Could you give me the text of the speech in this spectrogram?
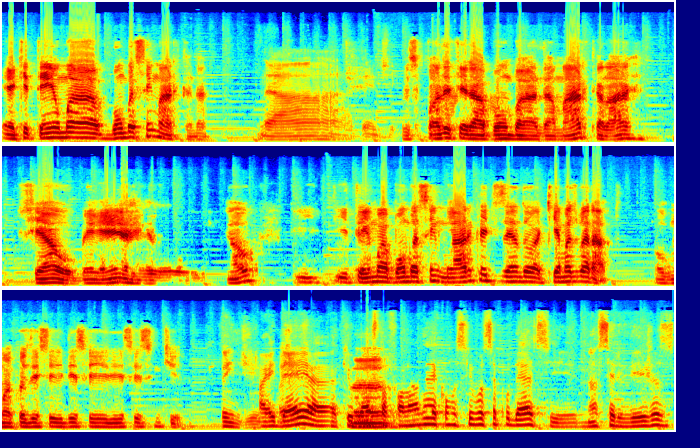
é que tenha uma bomba sem marca, né? Ah, entendi. Você pode ter a bomba da marca lá, Shell, BR, tal, e, e tem uma bomba sem marca dizendo aqui é mais barato. Alguma coisa desse, desse, desse sentido. Entendi. A ideia que o Brás está ah. falando é como se você pudesse, nas cervejas,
